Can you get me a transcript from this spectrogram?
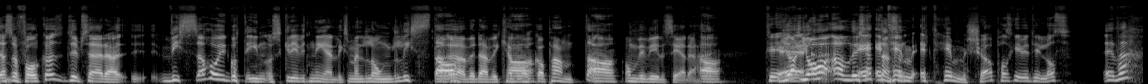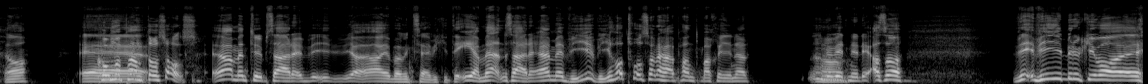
Alltså folk har typ så här, eh, vissa har ju gått in och skrivit ner liksom en lång lista Ja. över där vi kan Ja. åka och panta Ja. om vi vill se det här. Ja. Till, Jag- jag har aldrig eh, sett ett, den hem, ett Hemköp har skrivit till oss. Eh, va? Ja. Eh, Kom och panta hos oss? Ja men typ så här, vi, ja, jag behöver inte säga vilket det är, men så här, ja, men vi, vi har två sådana här pantmaskiner. Nu vet ni det. Alltså, vi, vi brukar ju vara eh,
